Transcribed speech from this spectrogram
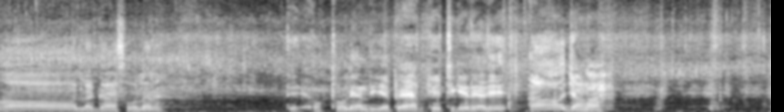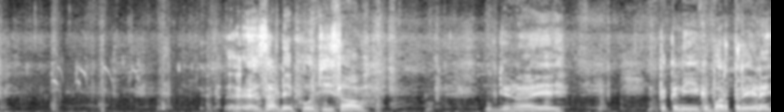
ਆ ਲੱਗਾ ਸੋਲਰ ਤੇ ਉੱਥੋਂ ਲਿਆਂਦੀ ਹੈ ਪੈਪ ਖਿੱਚ ਕੇ ਤੇ ਅਜੇ ਆ ਜਾਣਾ। ਸਾਡੇ ਫੌਜੀ ਸਾਹਿਬ, ਜਿਹੜਾ ਇਹ ਤਕਨੀਕ ਵਰਤ ਰਹੇ ਨੇ।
